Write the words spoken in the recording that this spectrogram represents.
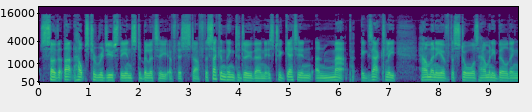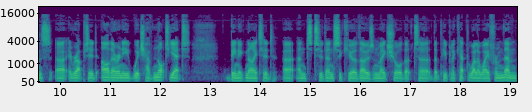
so that that helps to reduce the instability of this stuff. The second thing to do then is to get in and map exactly how many of the stores, how many buildings uh, erupted, are there any which have not yet been ignited, uh, and to then secure those and make sure that uh, that people are kept well away from them.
